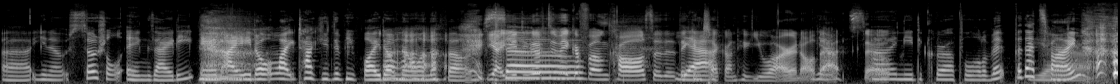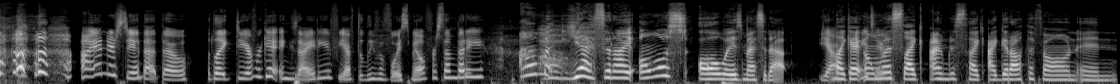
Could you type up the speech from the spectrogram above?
uh, you know, social anxiety, and I don't like talking to people I don't know on the phone. yeah, you do have to make a phone call so that they Yeah. can check on who you are and all Yeah, that. So I need to grow up a little bit, but that's Yeah. fine. I understand that though. Like, do you ever get anxiety if you have to leave a voicemail for somebody? Um, yes, and I almost always mess it up. Yeah, like I me too. almost like I'm just like I get off the phone and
